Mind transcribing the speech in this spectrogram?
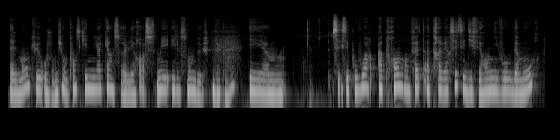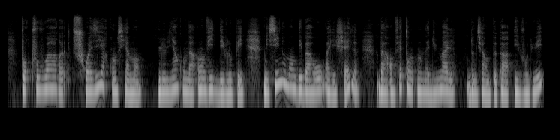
tellement qu'aujourd'hui on pense qu'il n'y a qu'un seul Eros, mais ils sont deux. D'accord. Et euh, c'est pouvoir apprendre en fait à traverser ces différents niveaux d'amour pour pouvoir choisir consciemment le lien qu'on a envie de développer. Mais s'il nous manque des barreaux à l'échelle, bah, en fait, on, a du mal. Donc déjà, on ne peut pas évoluer.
